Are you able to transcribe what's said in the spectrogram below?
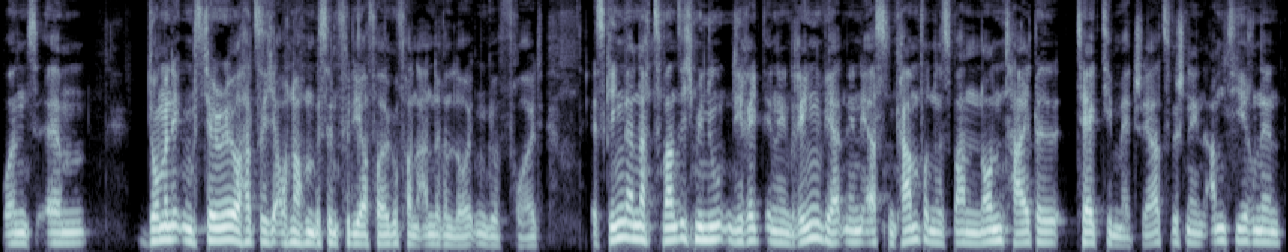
Und ähm, Dominic Mysterio hat sich auch noch ein bisschen für die Erfolge von anderen Leuten gefreut. Es ging dann nach 20 Minuten direkt in den Ring. Wir hatten den ersten Kampf und es war ein Non-Title Tag Team Match ja, zwischen den amtierenden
